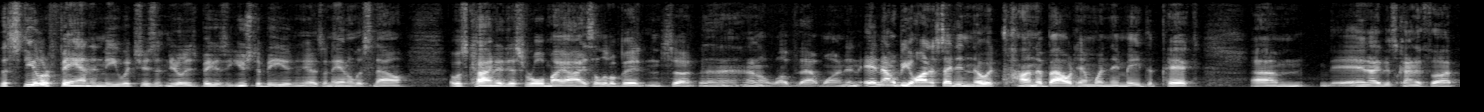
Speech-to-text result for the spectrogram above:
the Steeler fan in me, which isn't nearly as big as it used to be and as an analyst now. I was kind of just rolled my eyes a little bit and said, eh, I don't love that one. And, and I'll be honest, I didn't know a ton about him when they made the pick. Um, and I just kind of thought,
